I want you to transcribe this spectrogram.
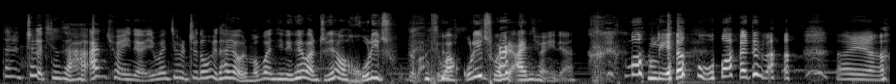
但是这个听起来还安全一点，因为就是这东西它有什么问题，你可以往直接往湖里杵，对吧？就往湖里杵还是安全一点。梦莲湖啊，对吧？哎呀，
